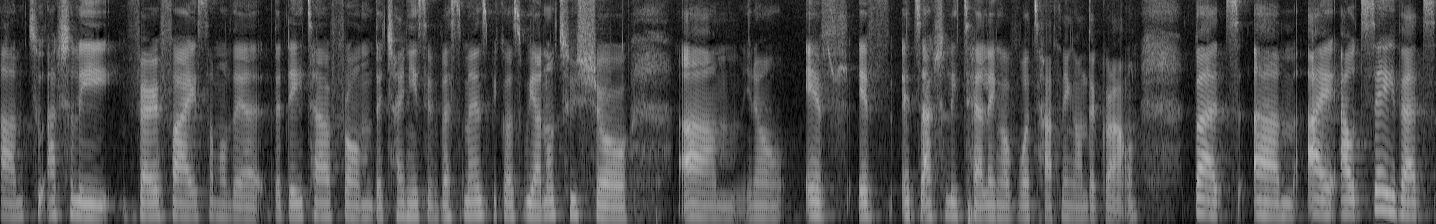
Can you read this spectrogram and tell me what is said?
um, to actually verify some of the, the data from the Chinese investments because we are not too sure um, you know, if if it's actually telling of what's happening on the ground. But um, I, I would say that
